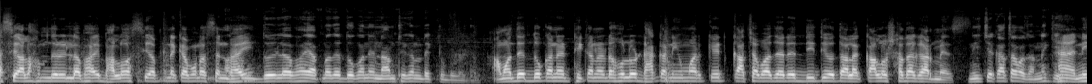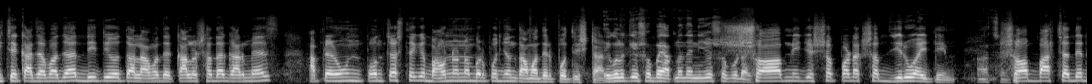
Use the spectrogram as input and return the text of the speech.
আছি আলহামদুলিল্লাহ ভাই ভালো আছি। আপনি কেমন আছেন ভাই? আলহামদুলিল্লাহ ভাই আপনাদের দোকানের নাম ঠিকানাটা একটু বলে দেন। আমাদের দোকানের ঠিকানাটা হলো ঢাকা নিউ মার্কেট কাঁচা বাজারের দ্বিতীয় তালা কালো সাদা গার্মেন্টস নিচে কাঁচা বাজার নাকি? হ্যাঁ নিচে কাঁচা বাজার দ্বিতীয় তালা আমাদের কালো সাদা গার্মেন্টস আপনার উনপঞ্চাশ থেকে বাউন্ন নম্বর পর্যন্ত আমাদের প্রতিষ্ঠান। এগুলো কি সবাই আপনাদের নিজস্ব প্রোডাক্ট সব নিজস্ব প্রোডাক্ট সব জিরো আইটেম সব বাচ্চাদের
